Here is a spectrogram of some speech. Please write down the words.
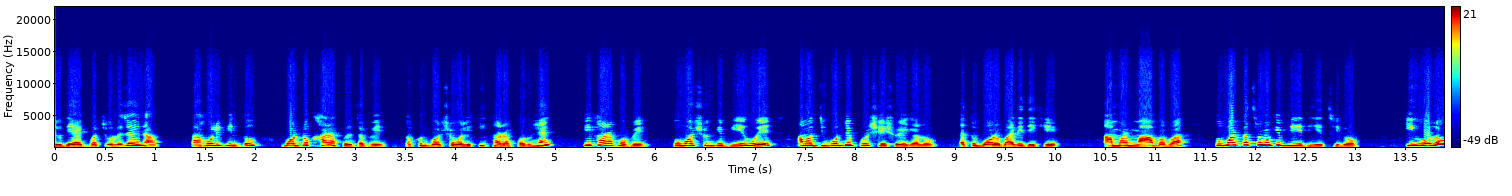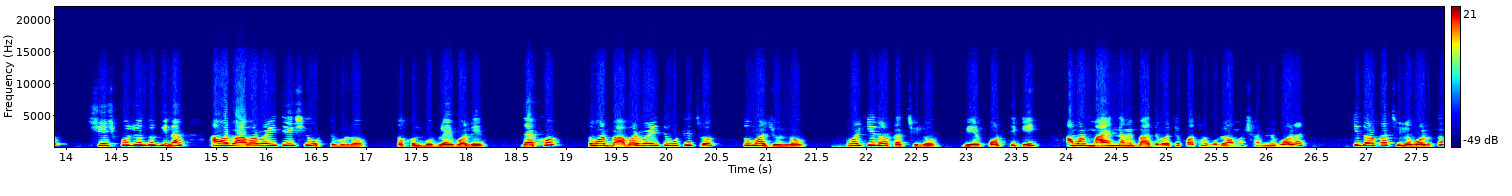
যদি একবার চলে যাই না, তাহলে কিন্তু বড্ড খারাপ হয়ে যাবে। তখন বর্ষা বলে, কি খারাপ হবে হ্যাঁ? কি খারাপ হবে? তোমার সঙ্গে বিয়ে হয়ে আমার জীবনটাই পুরো শেষ হয়ে গেল। এত বড় বাড়ি দেখে। আমার মা বাবা তোমার কাছে আমাকে বিয়ে দিয়েছিল। কি হলো? শেষ পর্যন্ত কিনা আমার বাবার বাড়িতে এসে উঠতে হলো। তখন বুবলাই বলে, দেখো, তোমার বাবার বাড়িতে উঠেছো তোমার জন্য। তোমার কি দরকার ছিল? বিয়ের পর থেকেই আমার মায়ের নামে বাজে বাজে কথাগুলো আমার সামনে বলার কি দরকার ছিল বলো তো?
